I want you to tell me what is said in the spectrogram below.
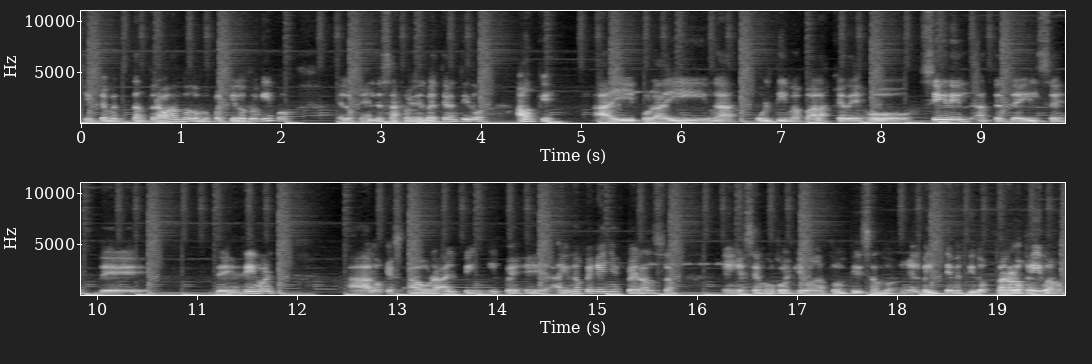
Simplemente están trabajando como cualquier otro equipo en lo que es el desarrollo del 2022, aunque hay por ahí unas últimas balas que dejó Cyril antes de irse de, de Renault a lo que es ahora Alpine y pues eh, hay una pequeña esperanza en ese motor que van a estar utilizando en el 2022. Pero lo que íbamos,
